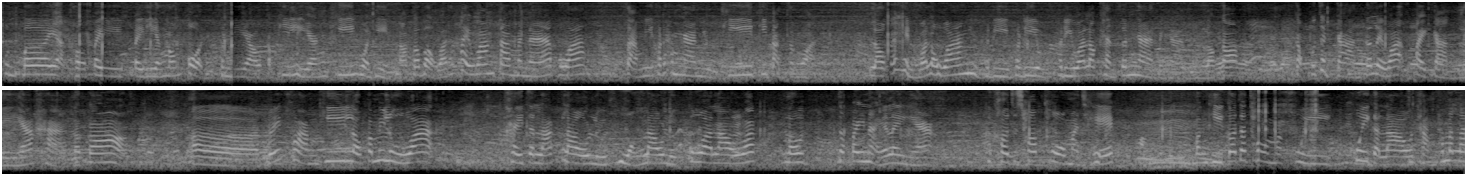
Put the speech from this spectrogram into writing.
คุณเป้ยอะเขาไปไปเลี้ยงน้องโปรดอยู่คนเดียวกับพี่เลี้ยงที่หัวหินแล้วก็บอกว่าถ้าใครว่างตามมานะ เพราะว่าสามีเขาทำงานอยู่ที่ที่ต่างจังหวัด เราก็เห็นว่าเราว่างอยู่พอดีพอดีพอดีว่าเราแคนเซิลงานไปงานหนึงแล้วก็กับผู้จัดการก็เลยว่าไปกันอะไรเงี้ยค่ะ แล้วก็ด้วยความที่เราก็ไม่รู้ว่าใครจะรักเราหรือห่วงเราหรือกลัวเราว่าเราจะไปไหนอะไรเงี้ย เขาจะชอบโทรมาเช็ค บางทีก็จะโทรมาคุยคุยกับเราถามทำอะไร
